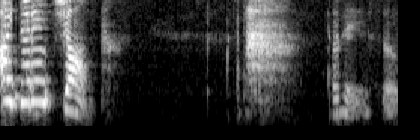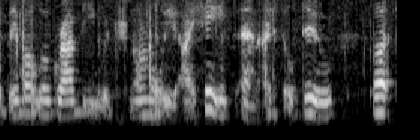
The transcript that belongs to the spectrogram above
I didn't jump. okay, so they bought low gravity, which normally I hate, and I still do. But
